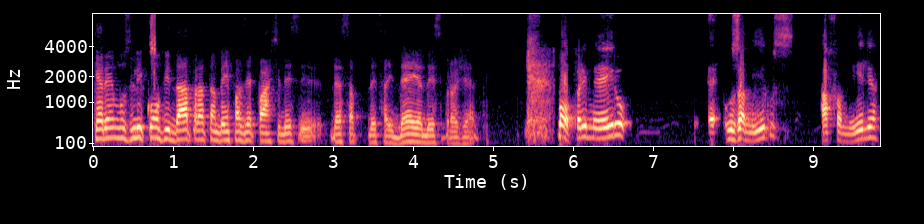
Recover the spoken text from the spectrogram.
queremos lhe convidar para também fazer parte desse, dessa, dessa ideia, desse projeto? Bom, primeiro, é, os amigos, a família,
